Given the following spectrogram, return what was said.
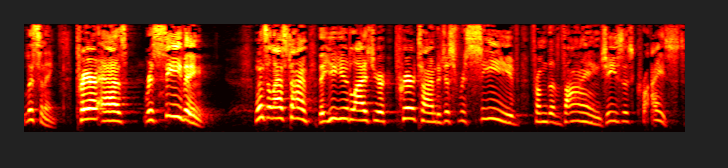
listening. Prayer as receiving. When's the last time that you utilized your prayer time to just receive from the vine, Jesus Christ?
